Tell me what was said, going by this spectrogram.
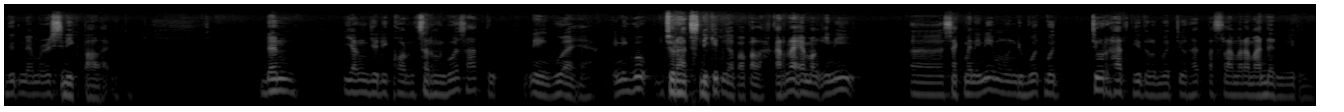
good memories di kepala gitu. Dan yang jadi concern gue satu nih gue ya ini gue curhat sedikit nggak apa-apa lah karena emang ini eh, segmen ini emang dibuat buat curhat gitu loh buat curhat pas selama ramadan gitu kan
